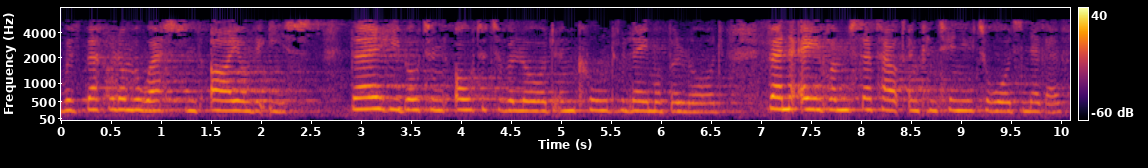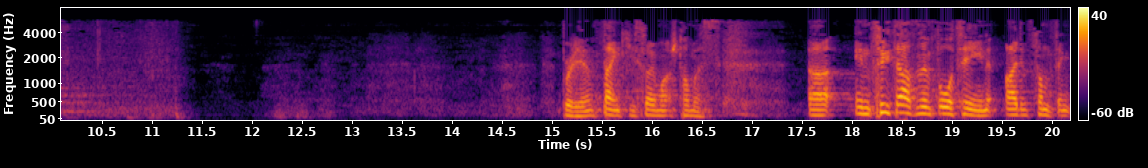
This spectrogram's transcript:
with Bethel on the west and Ai on the east. There he built an altar to the Lord and called the name of the Lord. Then Abram set out and continued towards Negev. Brilliant. Thank you so much, Thomas. Uh, in 2014, I did something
